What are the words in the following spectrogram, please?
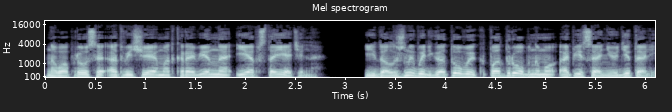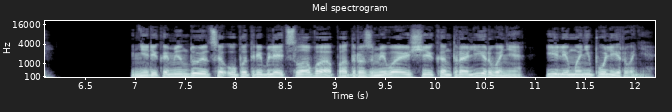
На вопросы отвечаем откровенно и обстоятельно и должны быть готовы к подробному описанию деталей. Не рекомендуется употреблять слова, подразумевающие контролирование или манипулирование.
